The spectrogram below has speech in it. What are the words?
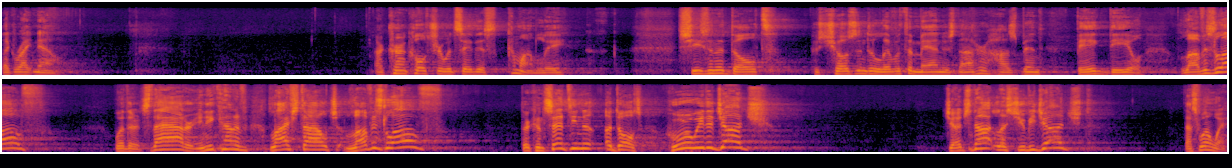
like right now. Our current culture would say this come on, Lee. She's an adult who's chosen to live with a man who's not her husband. Big deal. Love is love. Whether it's that or any kind of lifestyle, love is love. They're consenting adults. Who are we to judge? Judge not, lest you be judged. That's one way.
